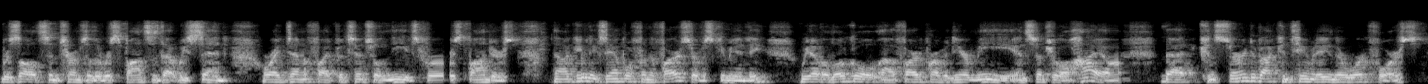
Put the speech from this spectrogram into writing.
results in terms of the responses that we send or identify potential needs for responders. Now, I'll give an example from the fire service community. We have a local uh, fire department near me in central Ohio that concerned about contaminating their workforce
